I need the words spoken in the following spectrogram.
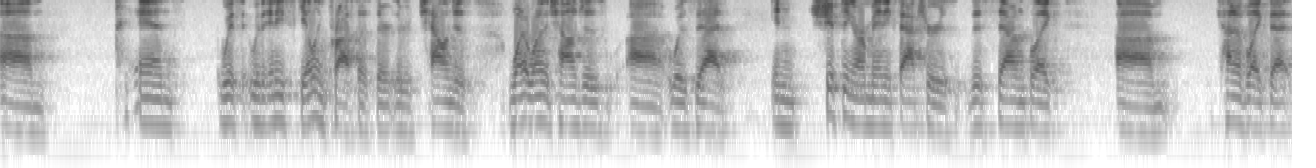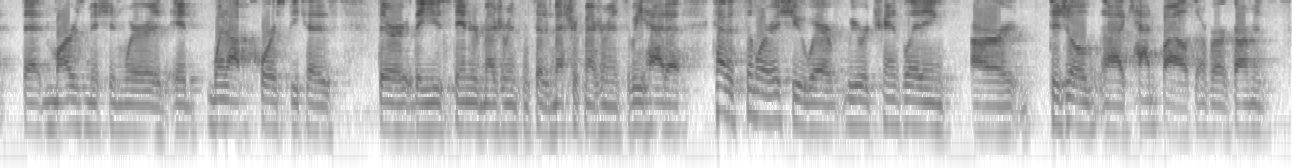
Um, and with with any scaling process there, there's challenges. One, one of the challenges uh, was that in shifting our manufacturers this sounds like um, kind of like that that Mars mission where it, it went off course because they they used standard measurements instead of metric measurements. We had a kind of a similar issue where we were translating our digital uh, CAD files of our garments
